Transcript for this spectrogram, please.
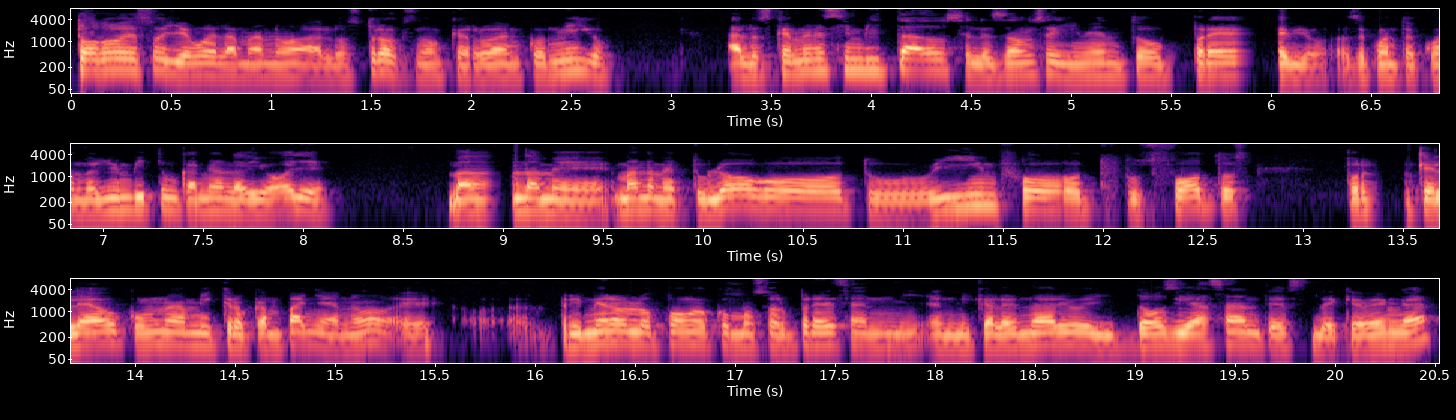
todo eso llevo de la mano a los trucks, ¿no? Que ruedan conmigo. A los camiones invitados se les da un seguimiento previo. Haz de cuenta, cuando yo invito un camión le digo, oye, mándame, mándame tu logo, tu info, tus fotos, porque le hago con una micro campaña, ¿no? Eh, primero lo pongo como sorpresa en mi, en mi calendario y dos días antes de que venga,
